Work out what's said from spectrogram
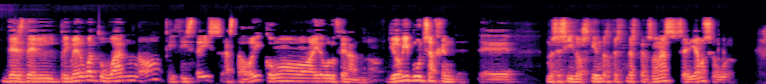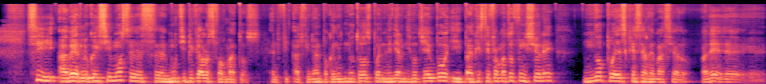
desde el primer one-to-one ¿no? que hicisteis hasta hoy, ¿cómo ha ido evolucionando? Yo vi mucha gente. Eh, no sé si 200, 300 personas, seríamos seguros. Sí, a ver, lo que hicimos es eh, multiplicar los formatos al final, porque no, todos pueden venir al mismo tiempo y para que este formato funcione no puedes crecer demasiado, ¿vale? Eh,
